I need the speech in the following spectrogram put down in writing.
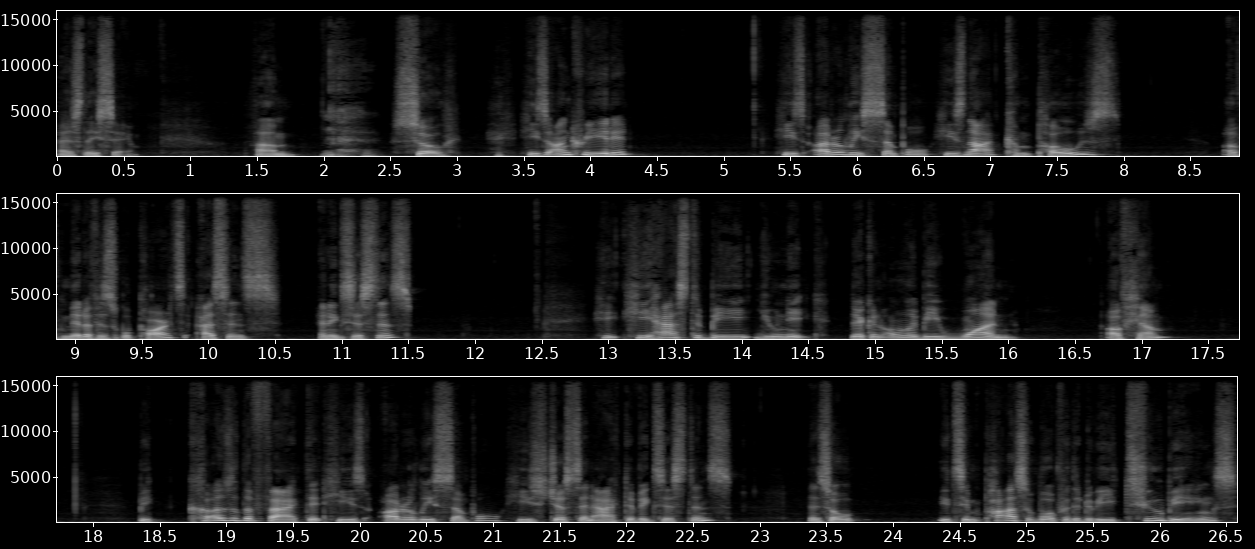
as they say. Um, so He's uncreated. He's utterly simple. He's not composed of metaphysical parts, essence, and existence. He, he has to be unique. There can only be one of him because of the fact that he's utterly simple. He's just an act of existence. And so it's impossible for there to be two beings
